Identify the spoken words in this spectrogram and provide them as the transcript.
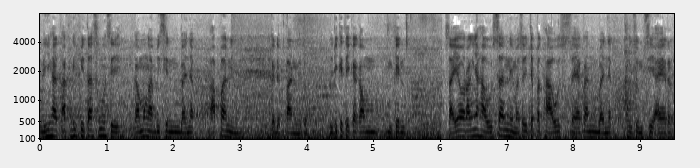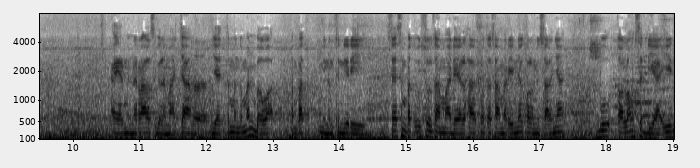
lihat aktivitasmu sih. Kamu ngabisin banyak apa nih ke depan gitu. Jadi ketika kamu mungkin saya orangnya hausan nih, maksudnya cepat haus, saya kan banyak konsumsi air air mineral segala macam. Ya teman-teman bawa tempat minum sendiri. Saya sempat usul sama DLH Kota Samarinda kalau misalnya Bu tolong sediain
